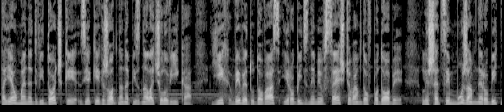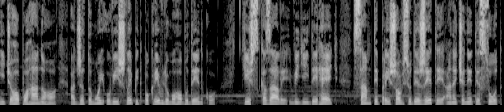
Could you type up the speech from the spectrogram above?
Та є в мене дві дочки, з яких жодна не пізнала чоловіка. Їх виведу до вас і робіть з ними все, що вам до вподоби. Лише цим мужам не робіть нічого поганого, адже тому й увійшли під покрівлю мого будинку. Ті ж сказали Відійди геть, сам ти прийшов сюди жити, а не чинити суд,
